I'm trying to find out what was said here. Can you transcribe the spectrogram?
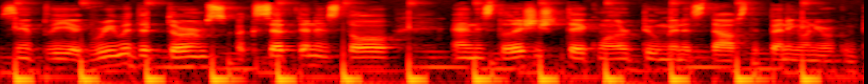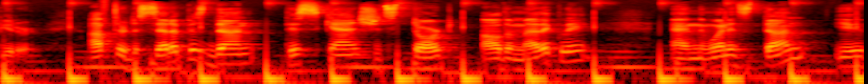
Simply agree with the terms, accept and install, and installation should take one or two minutes tops depending on your computer. After the setup is done, this scan should start automatically and when it's done, you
